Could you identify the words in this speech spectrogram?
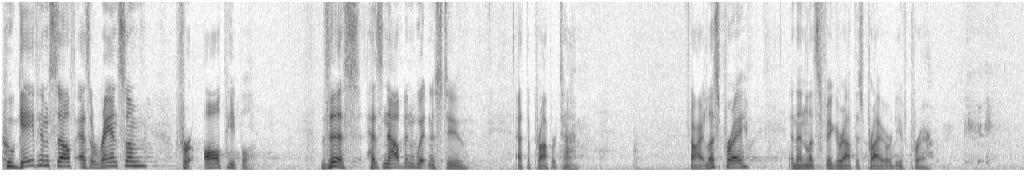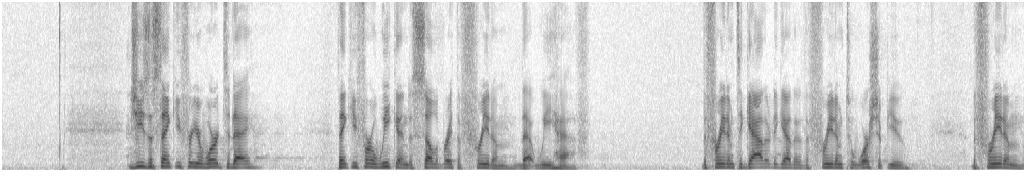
who gave himself as a ransom for all people. This has now been witnessed to at the proper time. All right, let's pray, and then let's figure out this priority of prayer. Jesus, thank you for your word today. Thank you for a weekend to celebrate the freedom that we have the freedom to gather together, the freedom to worship you, the freedom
